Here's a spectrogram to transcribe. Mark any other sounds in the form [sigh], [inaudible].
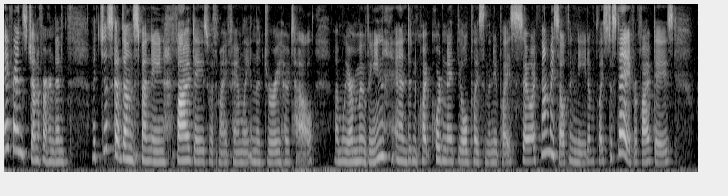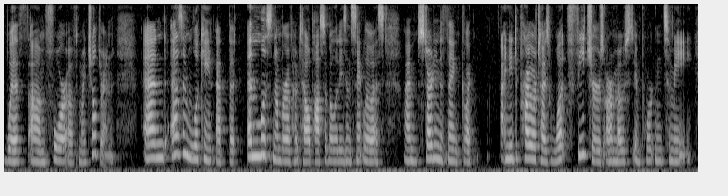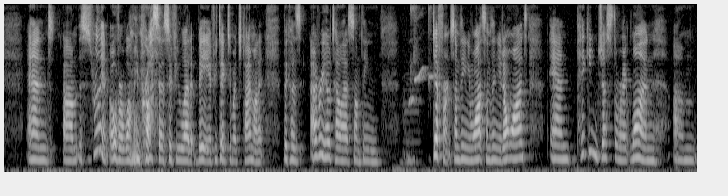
Hey friends, Jennifer Herndon. I just got done spending five days with my family in the Drury Hotel. Um, we are moving and didn't quite coordinate the old place and the new place, so I found myself in need of a place to stay for five days with um, four of my children. And as I'm looking at the endless number of hotel possibilities in St. Louis, I'm starting to think like I need to prioritize what features are most important to me. And um, this is really an overwhelming [laughs] process if you let it be, if you take too much time on it, because every hotel has something different, something you want, something you don't want. And picking just the right one, um,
